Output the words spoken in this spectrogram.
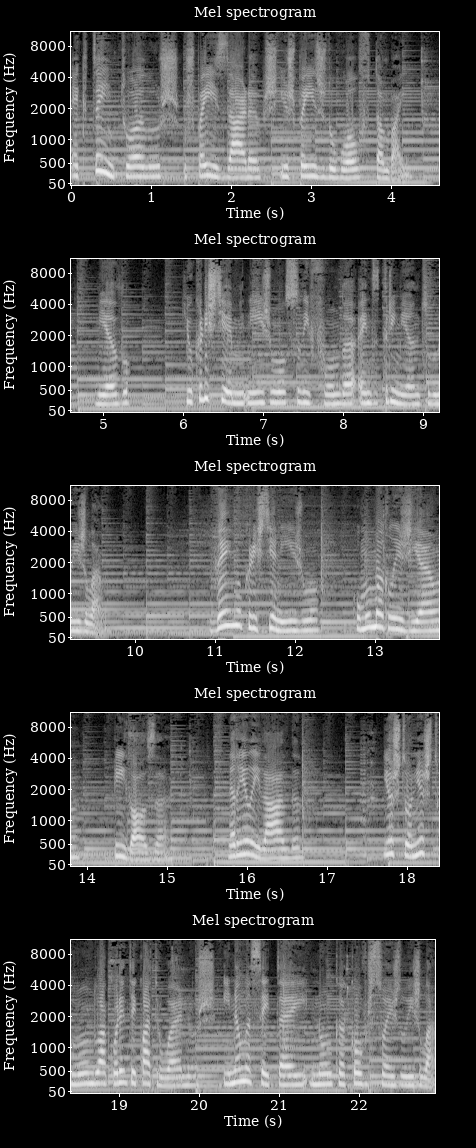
é que têm todos os países árabes e os países do Golfo também. Medo que o cristianismo se difunda em detrimento do Islã. Veem o cristianismo como uma religião perigosa. Na realidade, eu estou neste mundo há 44 anos e não aceitei nunca conversões do Islã.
